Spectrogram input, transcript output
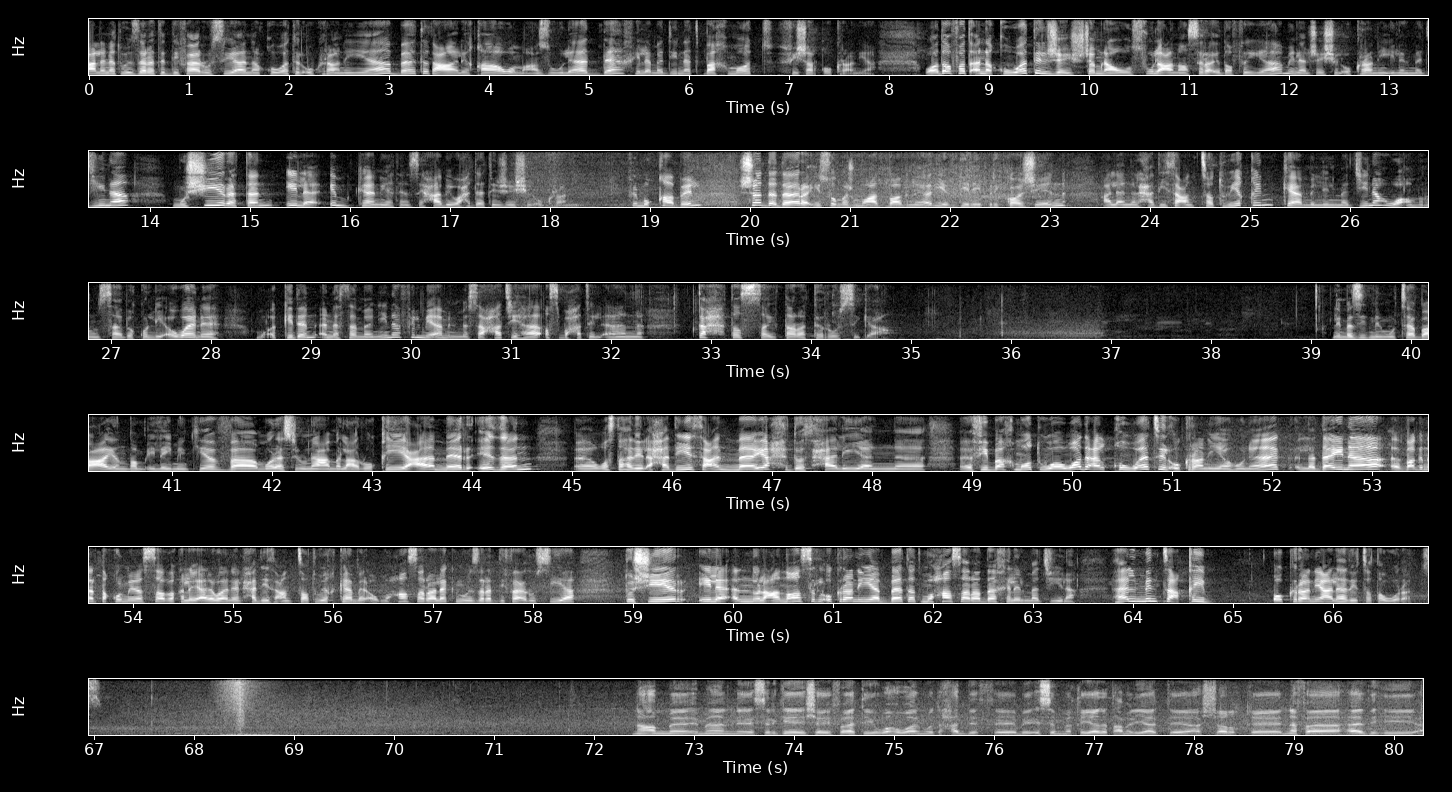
أعلنت وزارة الدفاع الروسية أن القوات الأوكرانية باتت عالقة ومعزولة داخل مدينة باخموت في شرق أوكرانيا. وأضافت أن قوات الجيش تمنع وصول عناصر إضافية من الجيش الأوكراني إلى المدينة مشيرة إلى إمكانية انسحاب وحدات الجيش الأوكراني. في المقابل شدد رئيس مجموعة فاغنر يفجيني بريكوجين على أن الحديث عن تطويق كامل للمدينة هو أمر سابق لأوانه مؤكدا أن 80% من مساحتها أصبحت الآن تحت السيطرة الروسية. لمزيد من المتابعة ينضم إلي من كييف مراسلنا عامر العروقي عامر. إذن وسط هذه الأحاديث عن ما يحدث حاليا آه، في باخموت ووضع القوات الأوكرانية هناك لدينا فاغنر تقول من السابق لألوان الحديث عن تطويق كامل أو محاصرة لكن وزارة الدفاع الروسية تشير إلى أن العناصر الأوكرانية باتت محاصرة داخل المدينة هل من تعقيب أوكراني على هذه التطورات؟ نعم إيمان. سيرجي شيفاتي وهو المتحدث باسم قيادة عمليات الشرق نفى هذه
